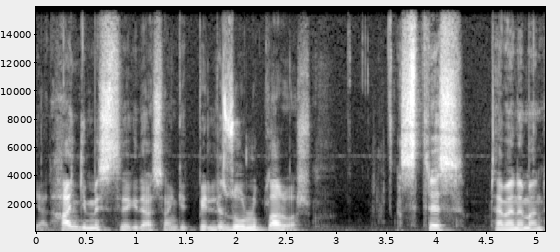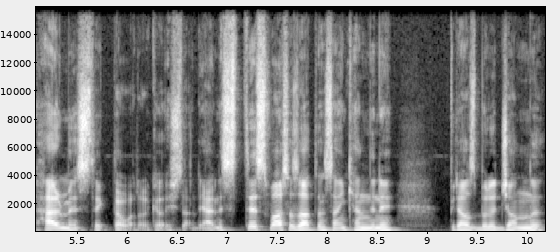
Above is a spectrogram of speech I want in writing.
Yani hangi mesleğe gidersen git belli zorluklar var. Stres hemen hemen her meslekte var arkadaşlar. Yani stres varsa zaten sen kendini biraz böyle canlı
